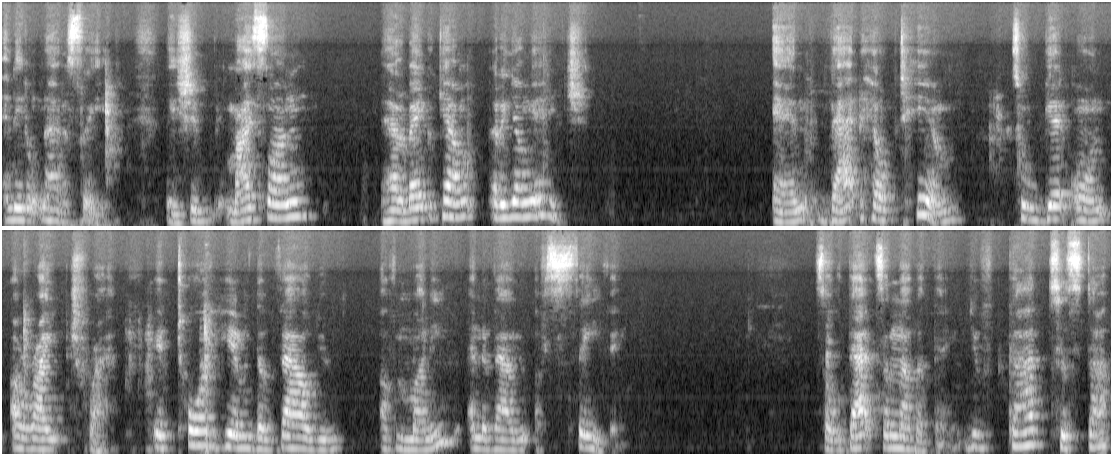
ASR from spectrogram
and they don't know how to save. They should, my son had a bank account at a young age. And that helped him to get on a right track. It taught him the value of money and the value of saving. So that's another thing. You've got to stop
